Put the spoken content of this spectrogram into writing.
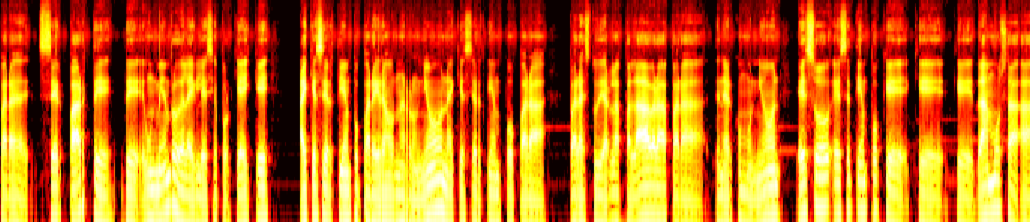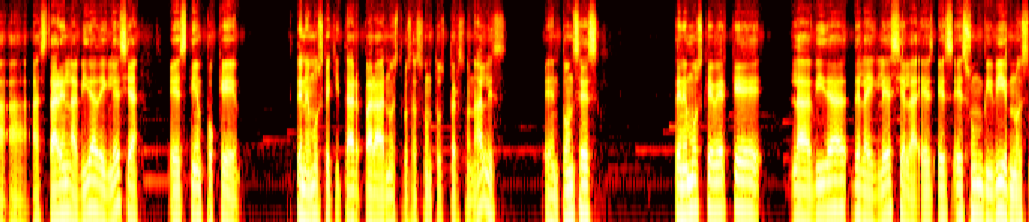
para ser parte de un miembro de la iglesia, porque hay que, hay que hacer tiempo para ir a una reunión, hay que hacer tiempo para, para estudiar la palabra, para tener comunión. Eso, ese tiempo que, que, damos a, a, estar en la vida de iglesia es tiempo que, tenemos que quitar para nuestros asuntos personales. Entonces, tenemos que ver que la vida de la iglesia es, un vivir, no es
